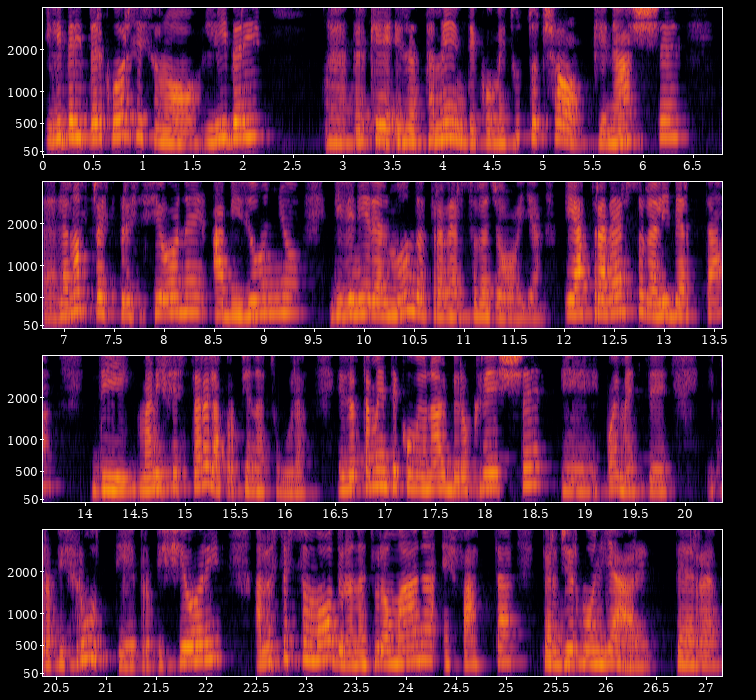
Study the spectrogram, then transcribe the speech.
I liberi percorsi sono liberi eh, perché esattamente come tutto ciò che nasce eh, la nostra espressione ha bisogno di venire al mondo attraverso la gioia e attraverso la libertà di manifestare la propria natura, esattamente come un albero cresce e poi mette i propri frutti e i propri fiori, allo stesso modo la natura umana è fatta per germogliare, per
